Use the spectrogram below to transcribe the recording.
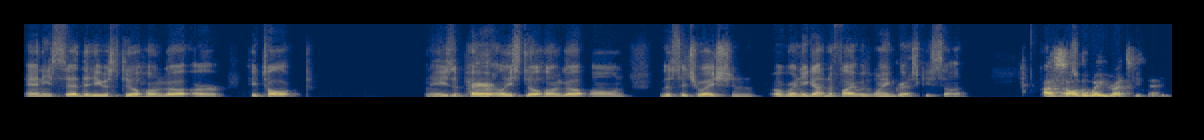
And he said that he was still hung up, or he talked. He's apparently still hung up on the situation of when he got in a fight with Wayne Gretzky's son. I saw the Wayne Gretzky thing,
